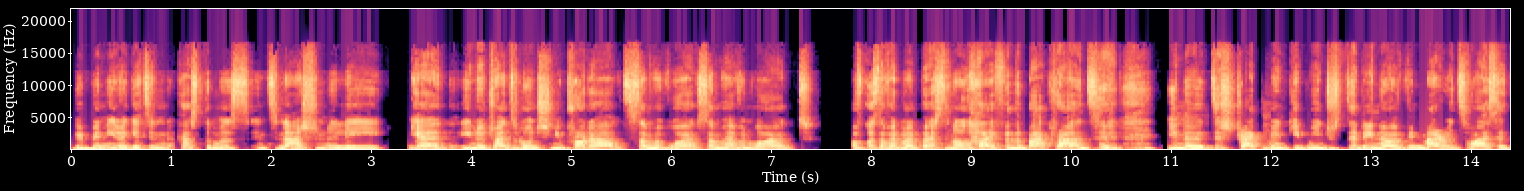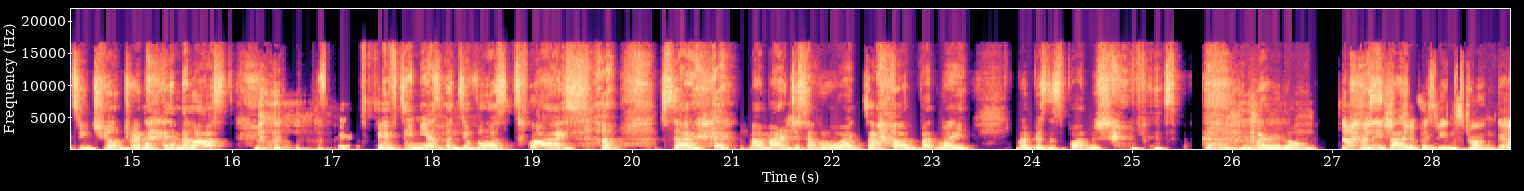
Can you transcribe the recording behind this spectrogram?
We've been, you know, getting customers internationally. Yeah, you know, trying to launch new products. Some have worked, some haven't worked of course, I've had my personal life in the background to, you know, distract me and keep me interested. You know, I've been married twice, had two children in the last 15 years, got divorced twice. so my marriages haven't worked out, but my my business partnership is very long. that relationship has been stronger.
